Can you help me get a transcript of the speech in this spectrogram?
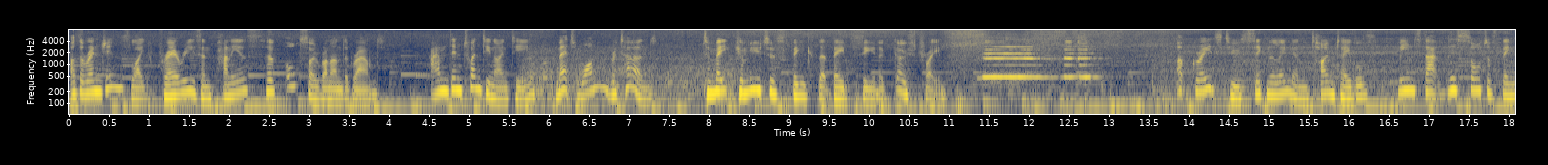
Other engines like Prairies and Panniers have also run underground. And in 2019, Met 1 returned to make commuters think that they'd seen a ghost train. Upgrades to signalling and timetables means that this sort of thing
